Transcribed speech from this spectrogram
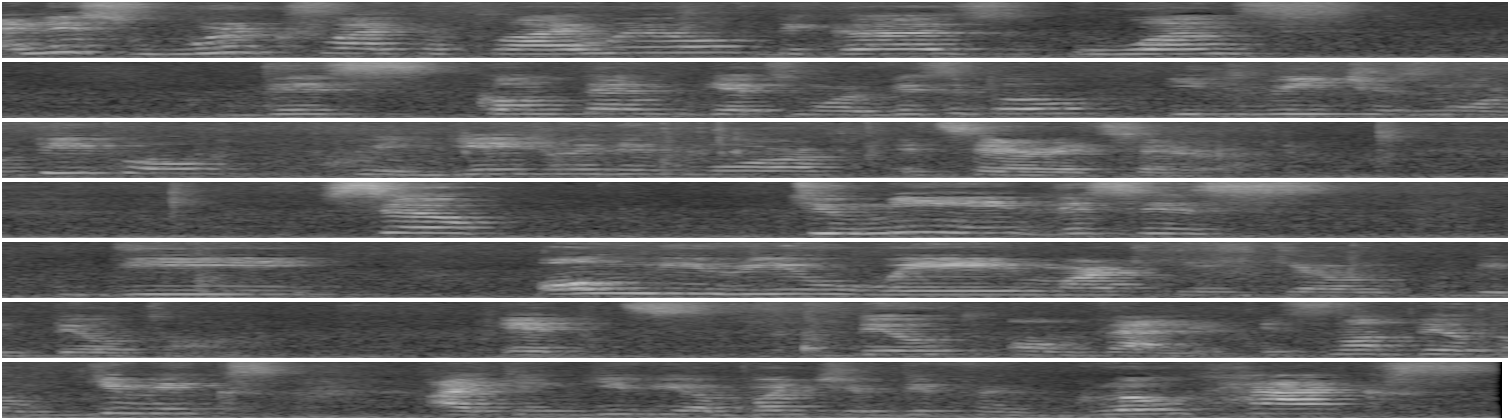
And this works like a flywheel because once this content gets more visible, it reaches more people who engage with it more, etc., etc. So, to me, this is the only real way marketing can be built on. It's built on value. It's not built on gimmicks. I can give you a bunch of different growth hacks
